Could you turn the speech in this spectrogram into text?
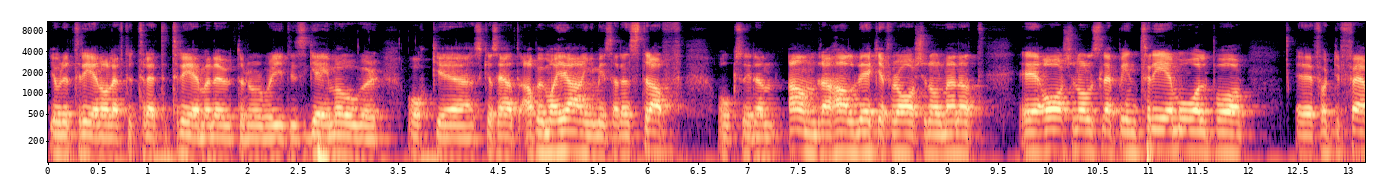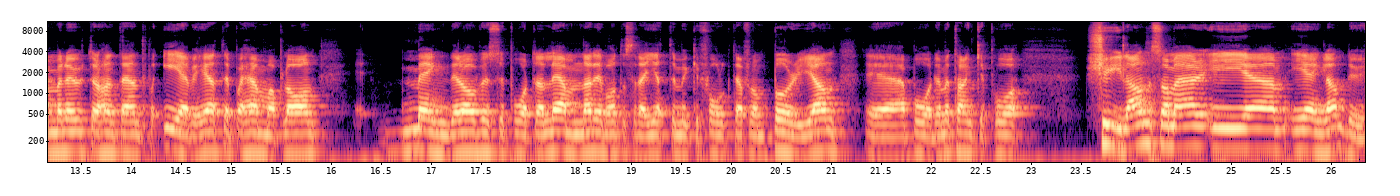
gjorde 3-0 efter 33 minuter. Då var det givetvis game over. Och ska säga att Aubameyang missade en straff också i den andra halvleken för Arsenal. Men att eh, Arsenal släpper in tre mål på Eh, 45 minuter har inte hänt på evigheter på hemmaplan. Mängder av supportrar lämnade. Det var inte sådär jättemycket folk där från början. Eh, både med tanke på kylan som är i, eh, i England. Du,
